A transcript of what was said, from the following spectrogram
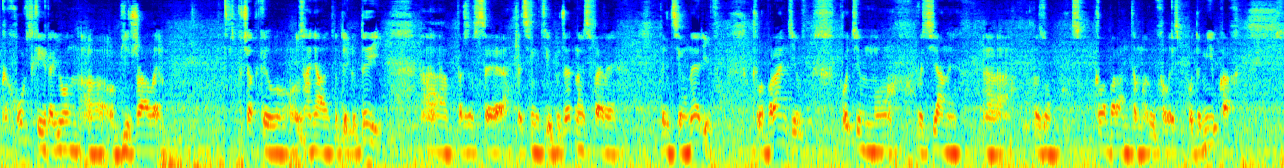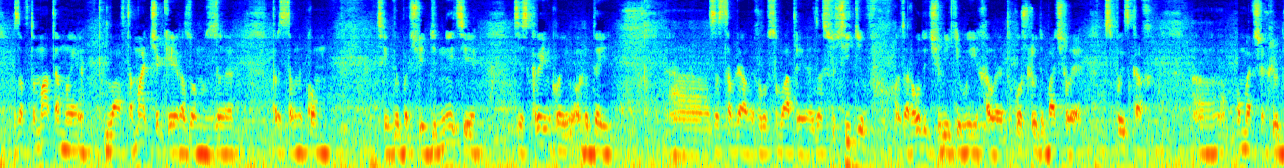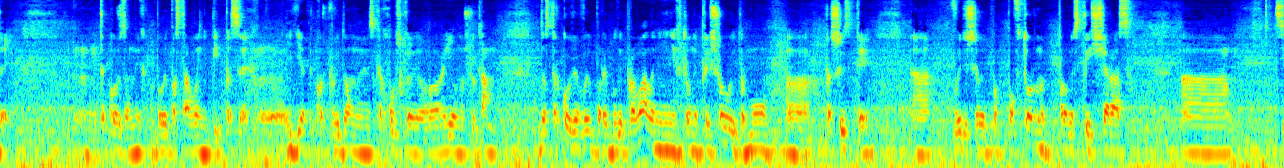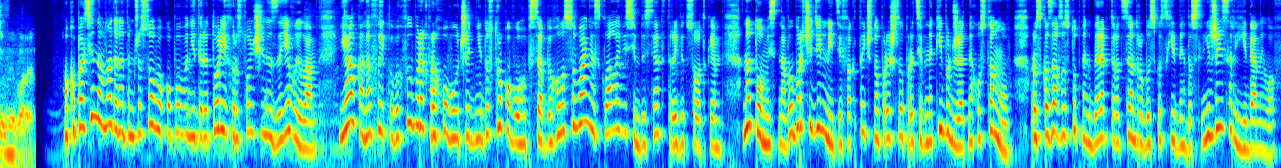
Каховський район об'їжджали. Спочатку зганяли туди людей, перш за все працівників бюджетної сфери, пенсіонерів, колаборантів. Потім росіяни разом з колаборантами рухались по домівках з автоматами, два автоматчики разом з представником цієї виборчої дільниці зі скринькою людей. Заставляли голосувати за сусідів, за родичів, які виїхали. Також люди бачили в списках померших людей. Також за них були поставлені підписи. Є також повідомлення з Каховського району, що там дострокові вибори були провалені, ніхто не прийшов, і тому фашисти е, вирішили по- повторно провести ще раз е, ці вибори. Окупаційна влада на тимчасово окупованій території Херсонщини заявила, явка на фейкових виборах, враховуючи дні дострокового псевдоголосування, склала 83%. Натомість на виборчі дільниці фактично прийшли працівники бюджетних установ, розказав заступник директора Центру близькосхідних досліджень Сергій Данилов.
